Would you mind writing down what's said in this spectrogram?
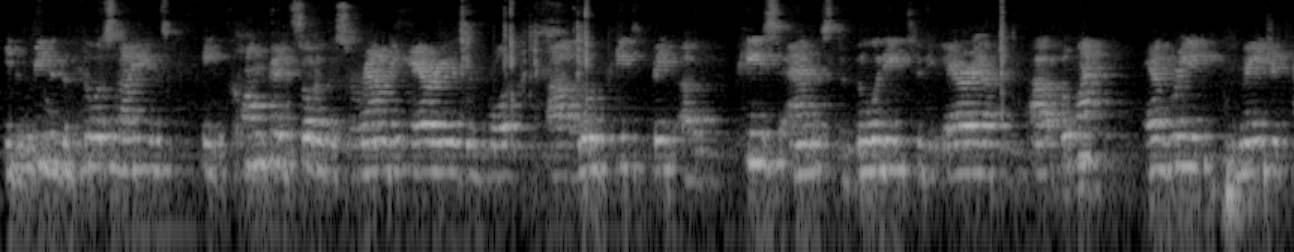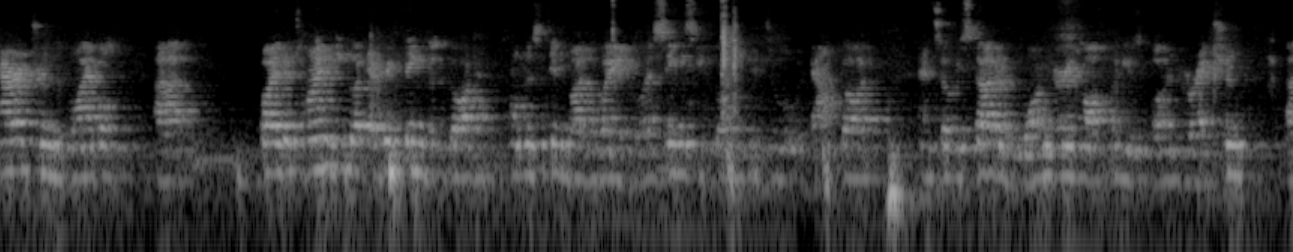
He defeated the Philistines. He conquered sort of the surrounding areas and brought uh, a little peace, uh, peace and stability to the area. Uh, but like every major character in the Bible, uh, by the time he got everything that God had promised him by the way of blessings, he thought he could do it without God. And so he started wandering off in his own direction. Uh,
